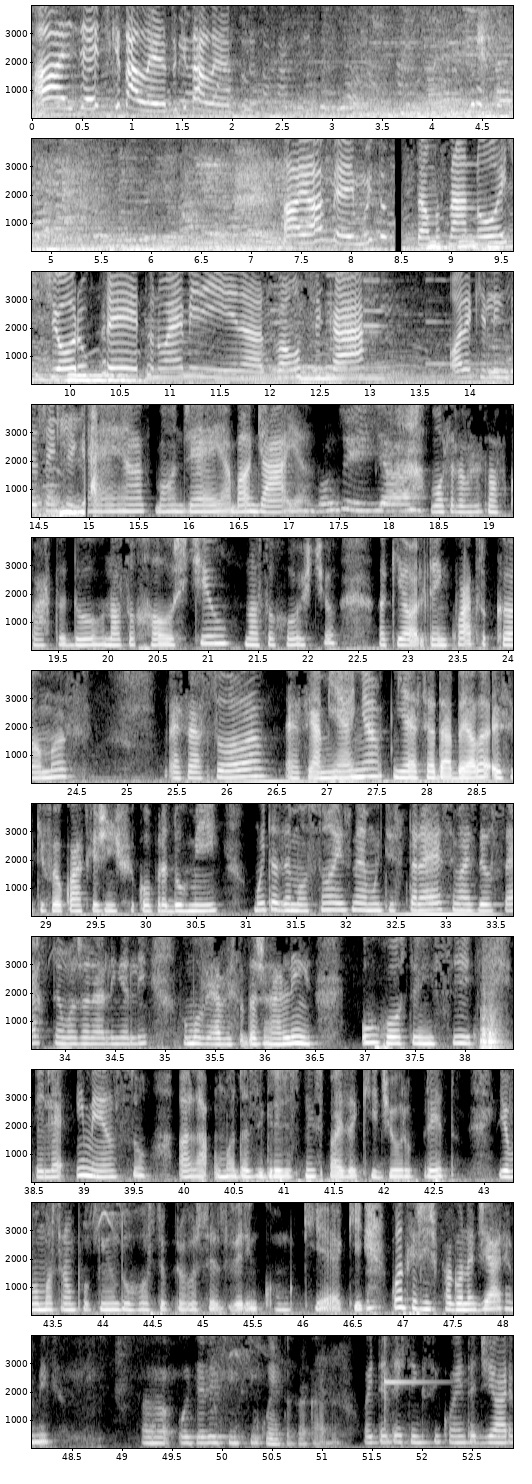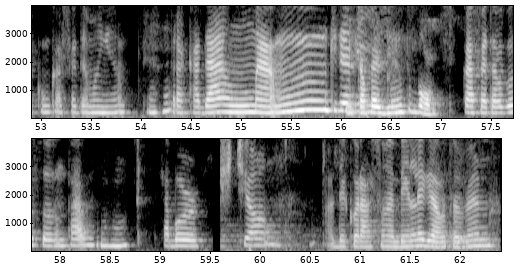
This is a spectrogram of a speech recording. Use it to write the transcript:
Ai, gente, que talento, que talento. Ai, amei, muito bom. Estamos na noite de Ouro Preto, não é, meninas? Vamos ficar... Olha que linda, gente. Bom dia, bom dia. Bom dia. Vou mostrar pra vocês nosso quarto do nosso hostel. Nosso hostel. Aqui, ele tem quatro camas. Essa é a sua, essa é a minha e essa é a da Bela. Esse aqui foi o quarto que a gente ficou pra dormir. Muitas emoções, né? Muito estresse, mas deu certo. Tem uma janelinha ali. Vamos ver a vista da janelinha. O hostel em si, ele é imenso. Olha lá, uma das igrejas principais aqui de Ouro Preto. E eu vou mostrar um pouquinho do hostel pra vocês verem como que é aqui. Quanto que a gente pagou na diária, amiga? Uh, 85,50 pra cada. 85,50 diária com café da manhã pra cada uma. Hum, que delícia. Um cafezinho muito bom. O café tava gostoso, não tava? Uhum. Sabor. Este, ó, A decoração é bem legal, tá vendo?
